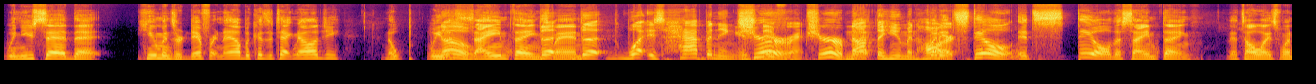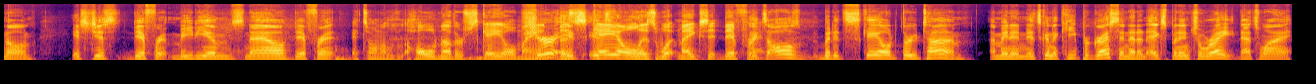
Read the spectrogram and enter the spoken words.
when you said that humans are different now because of technology, nope, we No. the same things, the, man. the what is happening is sure, different. sure, not but- the human heart. But it's still it's still the same thing that's always went on. It's just different mediums now, different. It's on a whole nother scale, man. Sure, the it's- it's- scale is what makes it different. It's all, but it's scaled through time. I mean, and it's going to keep progressing at an exponential rate. That's why.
